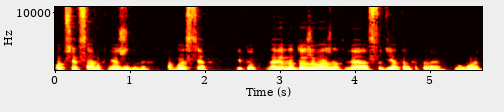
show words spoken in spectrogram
вообще в самых неожиданных областях. И тут, наверное, тоже важно для студентов, которые думают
